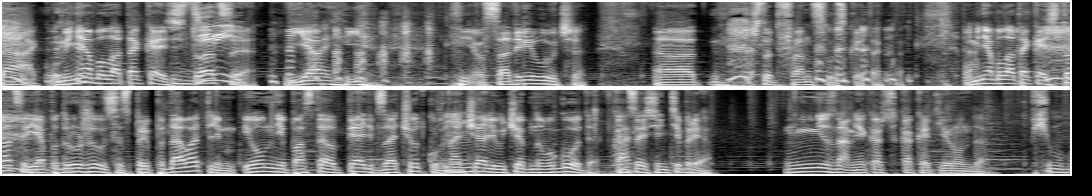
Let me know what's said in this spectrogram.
Так, у меня была такая ситуация. Я, я- Садри лучше. А, Что-то французское такое. У меня была такая ситуация, я подружился с преподавателем, и он мне поставил 5 в зачетку в начале учебного года, в конце сентября. Не знаю, мне кажется, какая-то ерунда. Почему?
